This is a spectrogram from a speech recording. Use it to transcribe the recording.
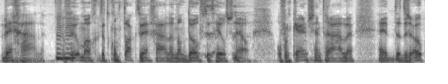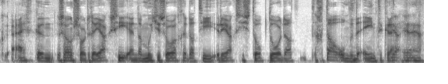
weghalen. Zoveel mogelijk dat contact weghalen, dan dooft het heel snel. Of een kerncentrale, hè, dat is ook eigenlijk een, zo'n soort reactie. En dan moet je zorgen dat die reactie stopt door dat getal onder de 1 te Ja, krijgen. ja, ja.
